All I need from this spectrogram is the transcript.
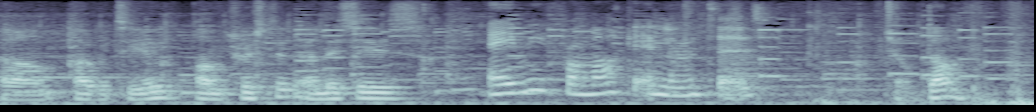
Um, over to you. I'm Tristan, and this is Amy from Marketinn Limited. Job Done.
